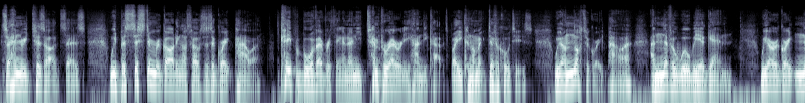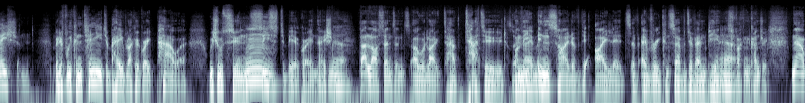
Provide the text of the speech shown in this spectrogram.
Sir Henry Tizard says, We persist in regarding ourselves as a great power, capable of everything and only temporarily handicapped by economic difficulties. We are not a great power and never will be again. We are a great nation. But if we continue to behave like a great power, we shall soon hmm. cease to be a great nation. Yeah. That last sentence I would like to have tattooed on famous. the inside of the eyelids of every conservative MP in this fucking country. Now,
